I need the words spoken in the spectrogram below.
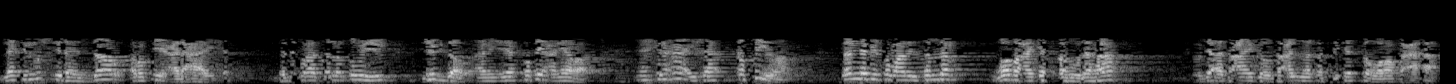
لكن المشكلة الجدار رفيع على عائشة. النبي صلى الله عليه وسلم طويل يقدر أن يستطيع أن يرى. لكن عائشة قصيرة. فالنبي صلى الله عليه وسلم وضع كفه لها وجاءت عائشة وتعلقت بكفه ورفعها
